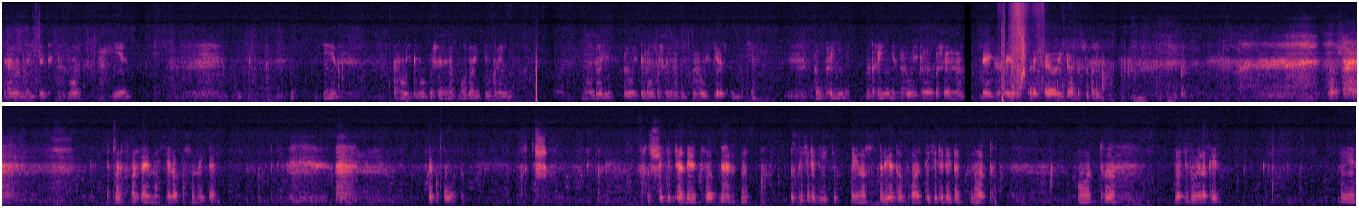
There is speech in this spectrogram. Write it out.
терорний І агунська мова поширена в Молдові і Україні. В Молдові мова поширена у Агунській Республіці. А в Україні, в Україні агунська мова поширена деяких районах Одеської області України. Тепер повертаємося до основної теми. Так от. 1900, ну, з 1299 по 1900, ну от, от, е, до ті були роки. І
